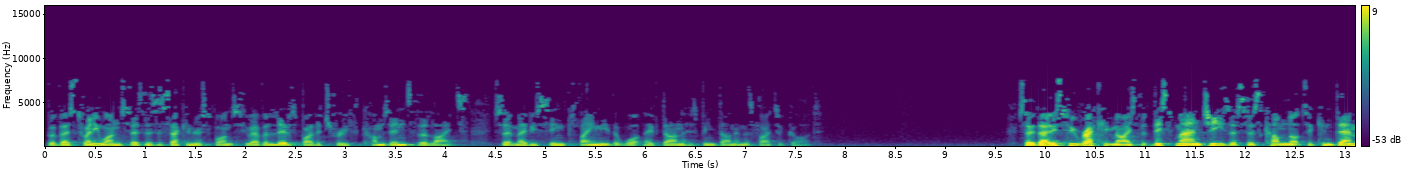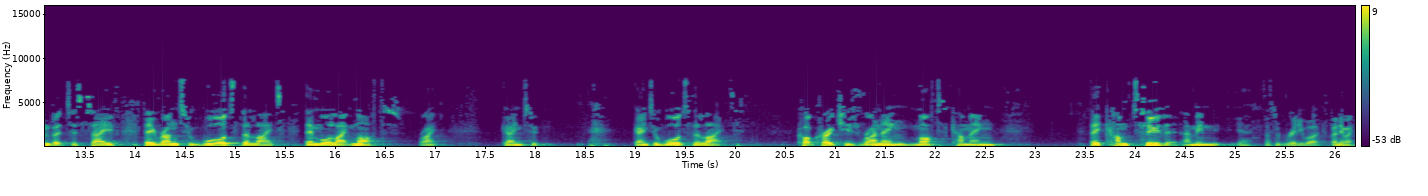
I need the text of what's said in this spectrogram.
But verse 21 says there's a second response. Whoever lives by the truth comes into the light so it may be seen plainly that what they've done has been done in the sight of God. So those who recognize that this man Jesus has come not to condemn but to save, they run towards the light. They're more like moths, right? Going to going towards the light. Cockroaches running, moths coming. They come to the I mean, yeah, it doesn't really work, but anyway.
